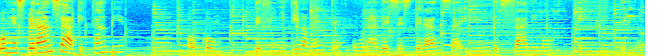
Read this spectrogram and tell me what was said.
Con esperanza a que cambie o con definitivamente una desesperanza y un desánimo en mi interior.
